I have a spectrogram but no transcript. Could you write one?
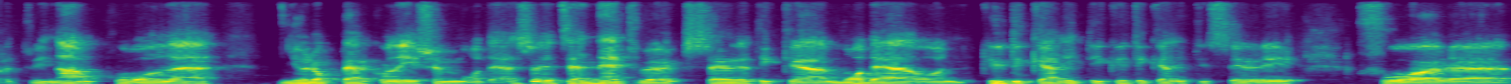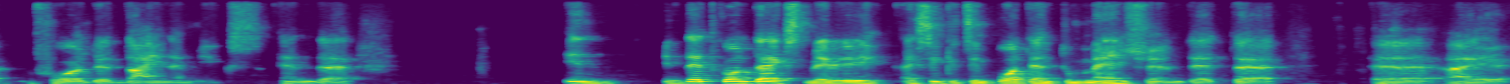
what we now call uh, neuropercolation model. So it's a network theoretical model on criticality, criticality theory for, uh, for the dynamics. And uh, in, in that context, maybe I think it's important to mention that uh, uh, I,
